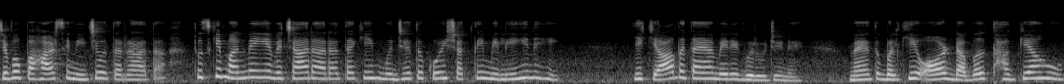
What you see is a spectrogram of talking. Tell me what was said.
जब वो पहाड़ से नीचे उतर रहा था तो उसके मन में ये विचार आ रहा था कि मुझे तो कोई शक्ति मिली ही नहीं। ये क्या बताया मेरे गुरुजी ने? मैं तो बल्कि और डबल थक गया हूँ।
